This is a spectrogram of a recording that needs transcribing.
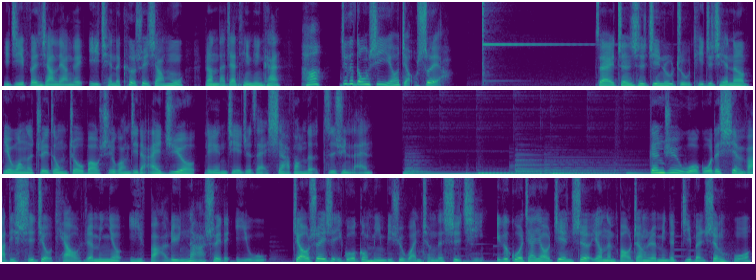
以及分享两个以前的课税项目，让大家听听看。哈，这个东西也要缴税啊！在正式进入主题之前呢，别忘了追踪周报时光机的 IG 哦，连接就在下方的资讯栏。根据我国的宪法第十九条，人民有依法律纳税的义务。缴税是一国公民必须完成的事情。一个国家要有建设，要能保障人民的基本生活，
